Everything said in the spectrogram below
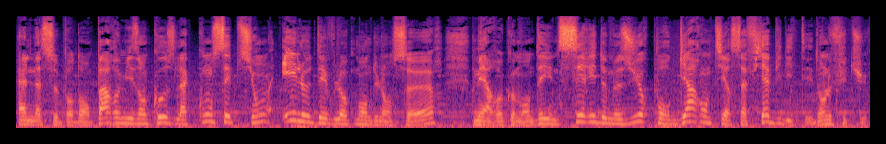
Elle n'a cependant pas remis en cause la conception et le développement du lanceur, mais a recommandé une série de mesures pour garantir sa fiabilité dans le futur.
